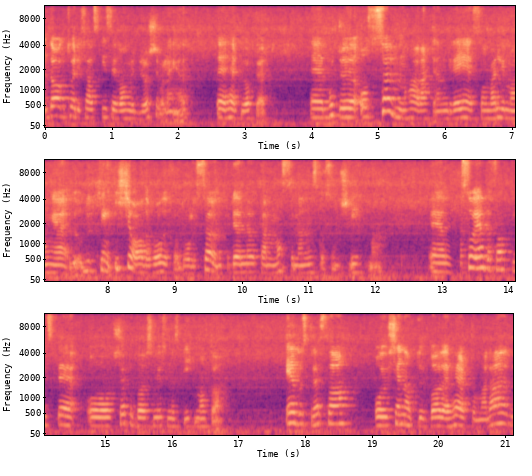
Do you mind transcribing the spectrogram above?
I dag tør ikke jeg å spise vanlig brødskive lenger. Det er helt uaktuelt. Eh, og søvn har vært en greie som veldig mange Du trenger ikke å ha ADHD for dårlig søvn, for det møter jeg masse mennesker som sliter med. Eh, så er det faktisk det å kjøpe bare så mye som er spikermatter. Er du stressa og kjenner at du bare er helt på meg der,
